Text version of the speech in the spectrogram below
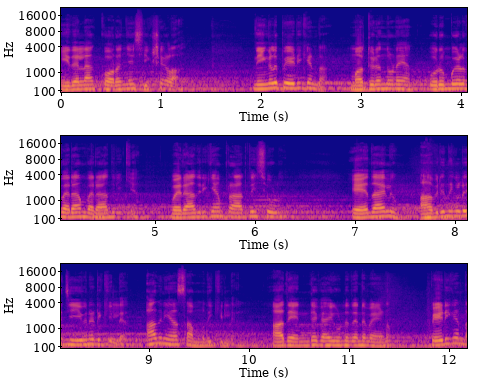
ഇതെല്ലാം കുറഞ്ഞ ശിക്ഷകളാ. നിങ്ങൾ പേടിക്കണ്ട. മധുരം നുണയാൻ ഉറുമ്പുകൾ വരാൻ വരാതിരിക്കാം. വരാതിരിക്കാൻ പ്രാർത്ഥിച്ചോളൂ. ഏതായാലും അവർ നിങ്ങളുടെ ജീവനെടുക്കില്ല. അതിന് അത് ഞാൻ സമ്മതിക്കില്ല. അത് എന്റെ കൈ കൊണ്ട് തന്നെ വേണം. പേടിക്കണ്ട.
